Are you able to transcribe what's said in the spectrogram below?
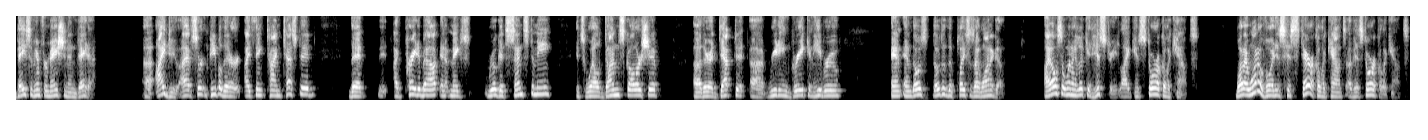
base of information and data uh, I do. I have certain people that are, I think, time tested that I've prayed about, and it makes real good sense to me. It's well done scholarship. Uh, they're adept at uh, reading Greek and Hebrew, and and those those are the places I want to go. I also, when I look at history, like historical accounts, what I want to avoid is hysterical accounts of historical accounts.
